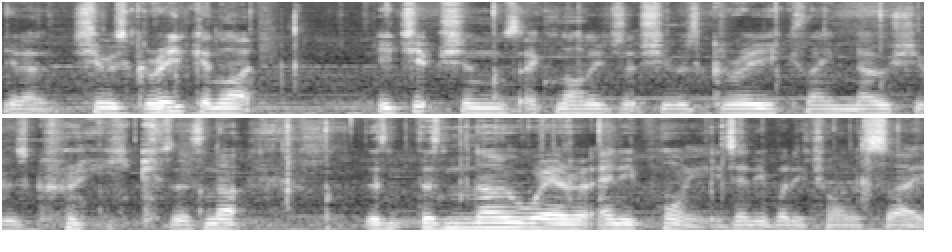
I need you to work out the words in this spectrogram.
you know, she was Greek, and like Egyptians acknowledge that she was Greek. They know she was Greek. There's not there's, there's nowhere at any point is anybody trying to say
